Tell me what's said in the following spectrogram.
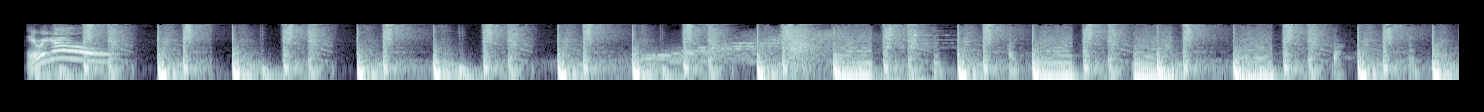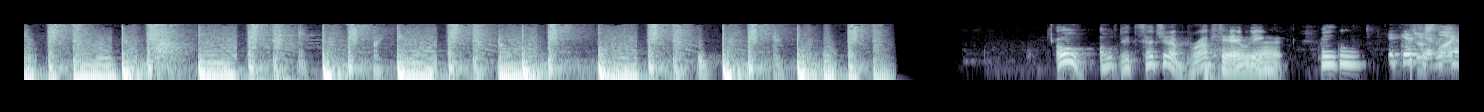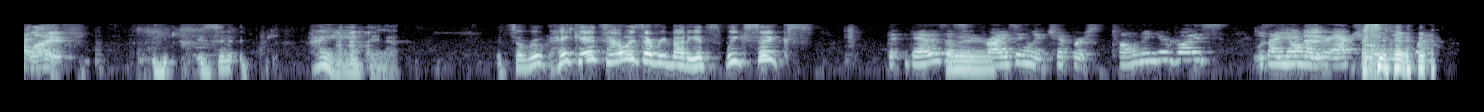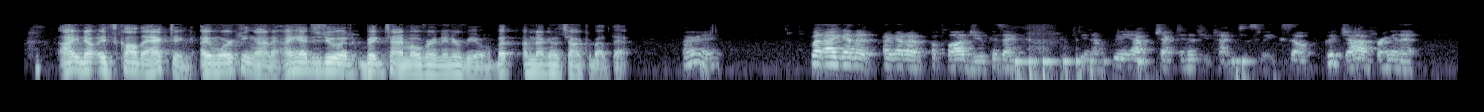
Here we go. Oh, oh, it's such an abrupt Here ending. are. It gets Just like life. Isn't it? I hate that. It's so rude. Hey kids, how is everybody? It's week six. Th- that is a surprisingly chipper tone in your voice because I know how did. your actual week went. I know it's called acting. I'm working on it. I had to do it big time over an interview, but I'm not going to talk about that. All right. But I gotta, I gotta applaud you because I, you know, we have checked in a few times this week. So good job bringing it.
